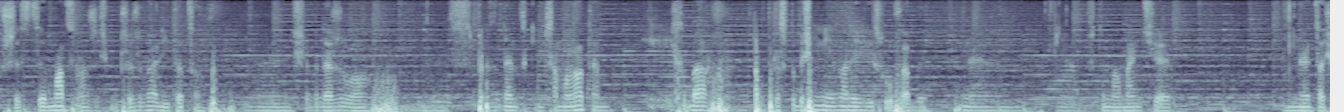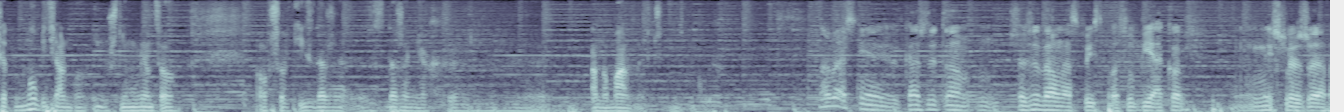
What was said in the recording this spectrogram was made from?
Wszyscy mocno żeśmy przeżywali to, co e, się wydarzyło e, z prezydenckim samolotem i chyba po prostu byśmy nie znaleźli słów, aby w tym momencie coś o tym mówić, albo już nie mówiąc o, o wszelkich zdarze, zdarzeniach anomalnych. No właśnie, każdy to mm, przeżywał na swój sposób jakoś. Myślę, że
